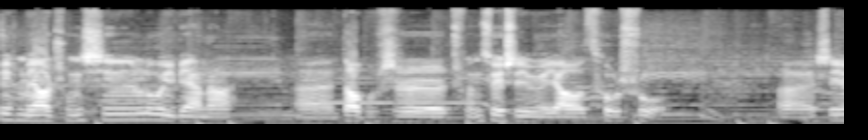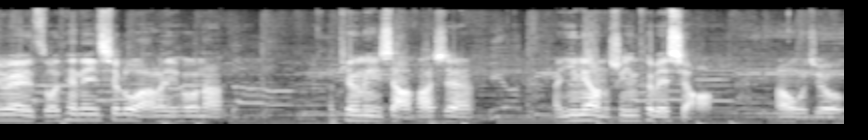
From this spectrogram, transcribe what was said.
为什么要重新录一遍呢？呃，倒不是纯粹是因为要凑数，呃，是因为昨天那一期录完了以后呢，我听了一下，发现、呃、音量的声音特别小，然后我就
